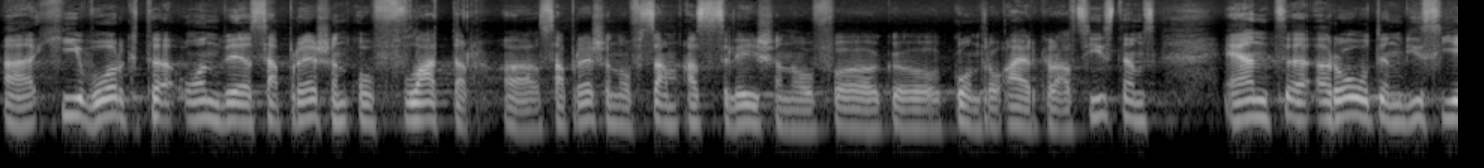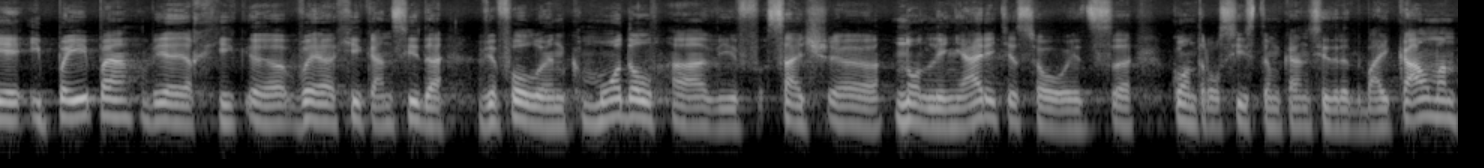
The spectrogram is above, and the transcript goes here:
Uh, he worked on the suppression of flutter, uh, suppression of some oscillation of uh, control aircraft systems, and uh, wrote in this year a paper where he, where he considered the following model with such non-linearity, so it's a control system considered by Kalman,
